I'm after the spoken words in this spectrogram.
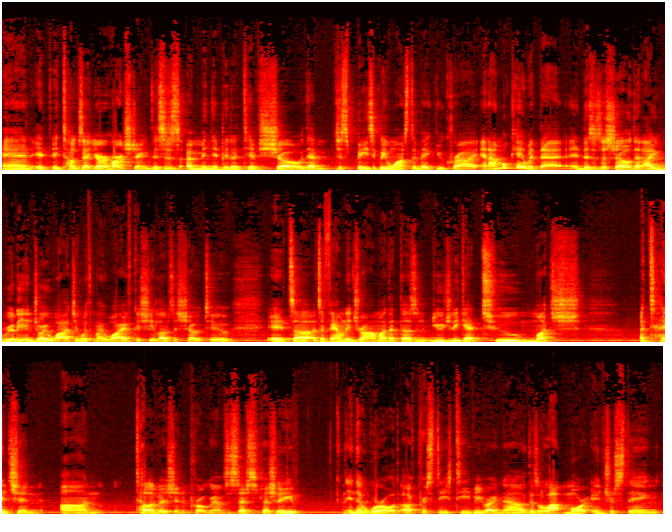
and it, it tugs at your heartstrings. This is a manipulative show that just basically wants to make you cry, and I'm okay with that. And this is a show that I really enjoy watching with my wife because she loves the show too. It's a, it's a family drama that doesn't usually get too much attention on television programs, especially in the world of prestige TV right now. There's a lot more interesting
